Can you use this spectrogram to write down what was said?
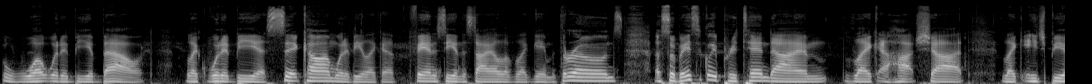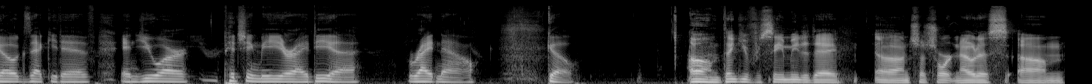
what would it be about? Like, would it be a sitcom? Would it be like a fantasy in the style of like Game of Thrones? Uh, so basically, pretend I'm like a hot shot, like HBO executive, and you are pitching me your idea right now. Go. Um, thank you for seeing me today uh, on such short notice. Um,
